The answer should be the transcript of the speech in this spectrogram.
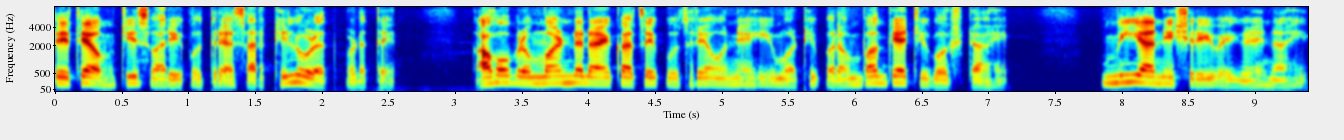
तेथे आमची स्वारी कुत्र्यासारखी लोळत पडते. अहो ब्रह्मांड नायकाचे कुत्रे होणे ही मोठी परमभाग्याची गोष्ट आहे. मी आणि श्री वेगळे नाहीत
